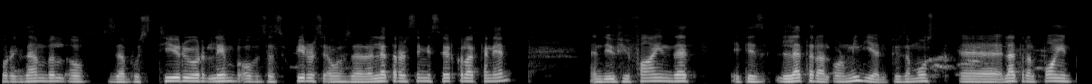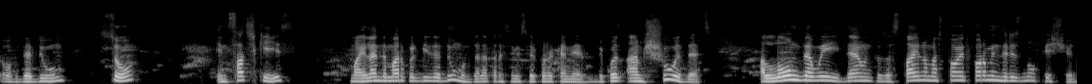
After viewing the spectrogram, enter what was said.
for example, of the posterior limb of the superior or the lateral semicircular canal, and if you find that it is lateral or medial to the most uh, lateral point of the dome, so in such case, my landmark will be the dome of the lateral semicircular canal because I'm sure that along the way down to the stylomastoid foramen, there is no fissure.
